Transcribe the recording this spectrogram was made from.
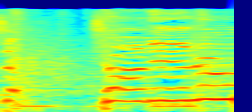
Turn it around.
